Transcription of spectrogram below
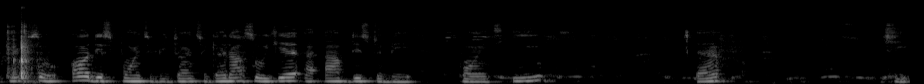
Okay so all these points will be joined together. So here I have this to be point E F G.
